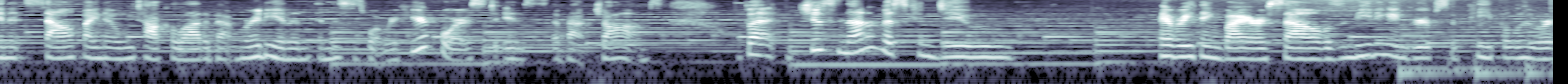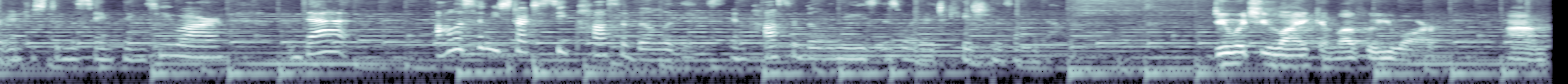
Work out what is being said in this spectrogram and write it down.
in itself. I know we talk a lot about Meridian, and, and this is what we're here for is, is about jobs. But just none of us can do everything by ourselves. Meeting in groups of people who are interested in the same things you are, that all of a sudden you start to see possibilities, and possibilities is what education is all about. Do what you like and love who you are. Um,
